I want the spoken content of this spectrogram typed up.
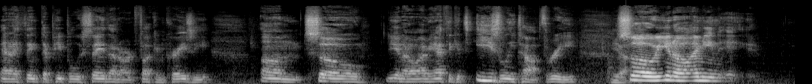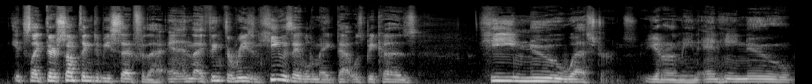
and I think that people who say that aren't fucking crazy. Um, so you know, I mean, I think it's easily top three. Yeah. So you know, I mean. It, it's like there's something to be said for that, and, and I think the reason he was able to make that was because he knew westerns. You know what I mean, and he knew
